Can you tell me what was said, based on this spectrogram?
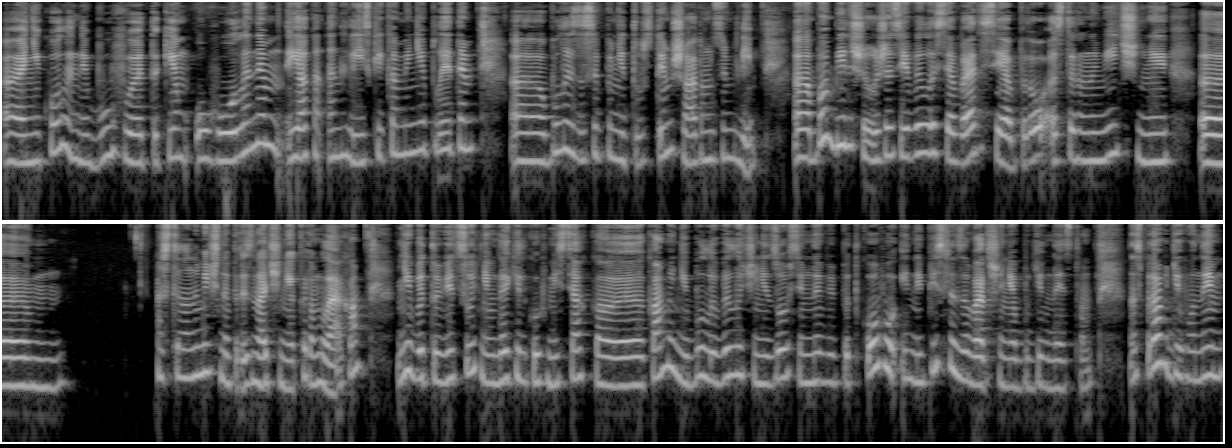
е, ніколи не був е, таким оголеним, як англійські кам'яні плити, е, були засипані товстим шаром землі. Е, Бо більше вже з'явилася версія про астрономічні. Астрономічне призначення Кремлеха, нібито відсутні в декількох місцях камені були вилучені зовсім не випадково і не після завершення будівництва. Насправді вони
